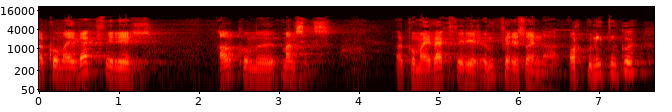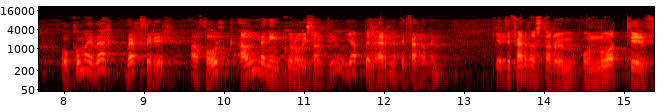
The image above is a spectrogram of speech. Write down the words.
að koma í veg fyrir aðkomu mannsins, að koma í veg fyrir umhverfisvæna orkunýtingu og koma í veg fyrir að fólk, almenningur á Íslandi og jafnvel erlendir ferðamenn, geti ferðast þar um og notið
